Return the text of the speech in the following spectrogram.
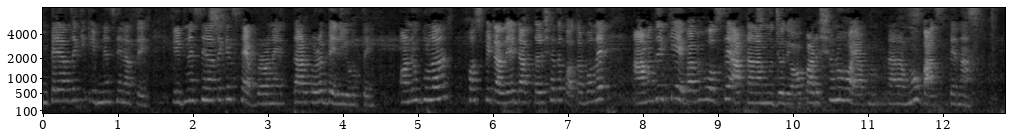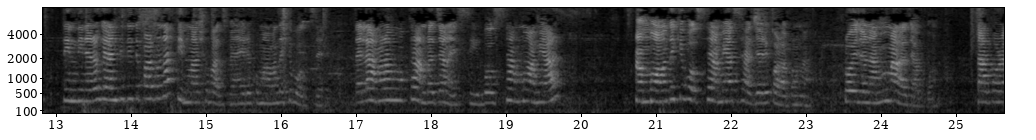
ইম্পেরিয়াল থেকে ইবনে সিনাতে থেকে সেব্রনে তারপরে বেলিওতে অনেকগুলা হসপিটালে ডাক্তারের সাথে কথা বলে আমাদেরকে এভাবে বলছে আপনার আম্মু যদি অপারেশন হয় আপনার আম্মু বাঁচবে না। তিন দিনেরও গ্যারান্টি দিতে পারব না, তিন মাসও বাঁচবে না, এরকম আমাদেরকে বলছে। তাহলে আমার আম্মুকে আমরা জানাইছি, বলছে, আম্মু, আমি আর আম্মু আমাদেরকে বলছে, আমি আর সার্জারি করাবো না, প্রয়োজনে আমি মারা যাব। তারপরে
